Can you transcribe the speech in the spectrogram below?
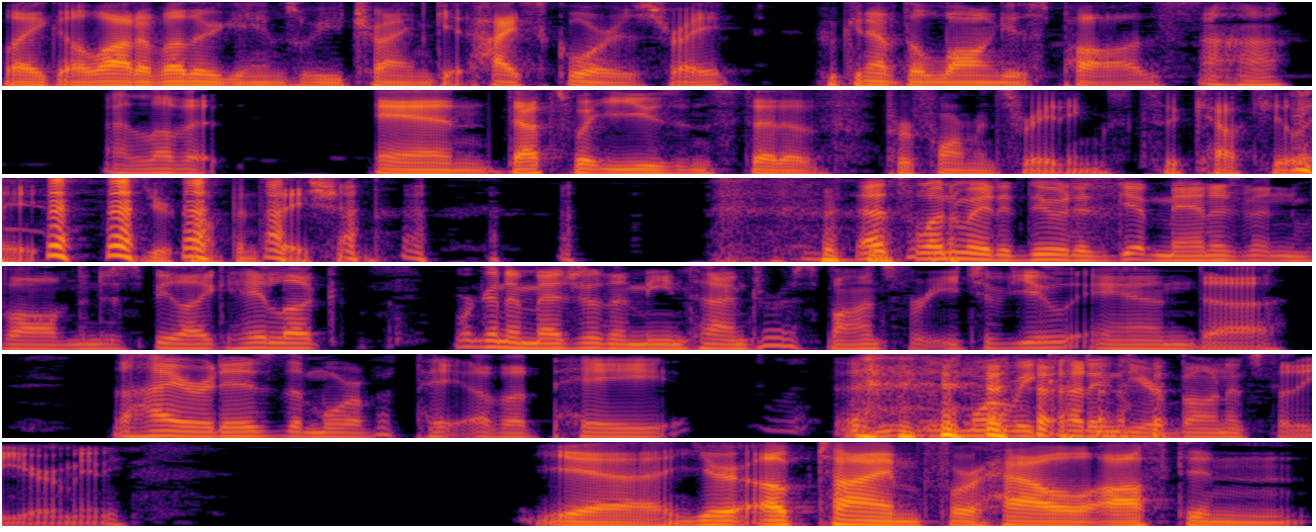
like a lot of other games where you try and get high scores right who can have the longest pause Uh huh. I love it. and that's what you use instead of performance ratings to calculate your compensation That's one way to do it is get management involved and just be like, hey, look, we're going to measure the mean time to response for each of you, and uh, the higher it is, the more of a pay of a pay, the more we cut into your bonus for the year, maybe. yeah your uptime for how often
